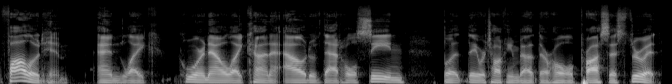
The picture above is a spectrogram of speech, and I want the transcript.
followed him and like who are now like kind of out of that whole scene, but they were talking about their whole process through it,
